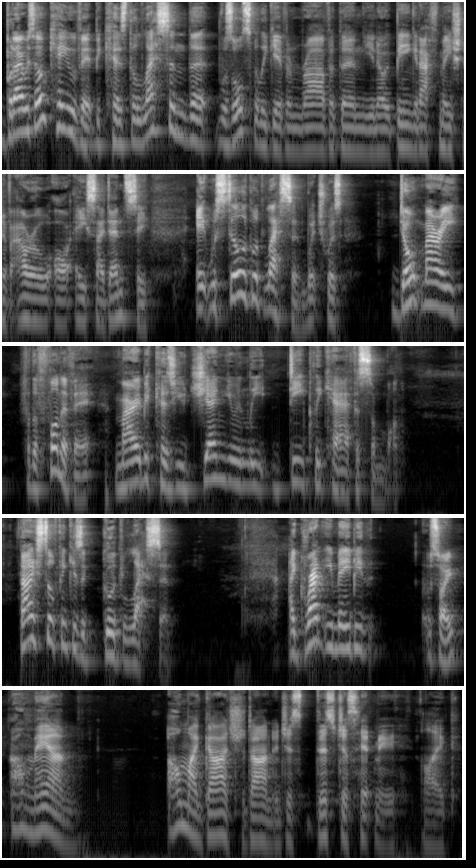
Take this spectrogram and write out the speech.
But I was okay with it because the lesson that was ultimately given, rather than you know it being an affirmation of aro or ace identity, it was still a good lesson, which was don't marry for the fun of it, marry because you genuinely deeply care for someone. That I still think is a good lesson. I grant you maybe oh, sorry. Oh man. Oh my god, Shadon, it just this just hit me. Like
